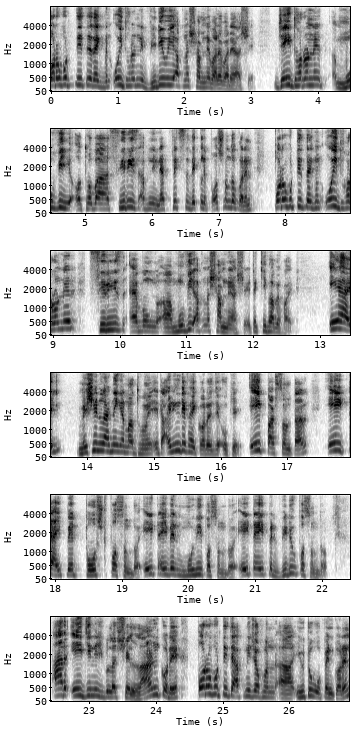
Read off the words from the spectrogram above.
পরবর্তীতে দেখবেন ওই ধরনের ভিডিওই আপনার সামনে বারে বারে আসে। যেই ধরনের মুভি অথবা সিরিজ আপনি নেটফ্লিক্সে দেখলে পছন্দ করেন, পরবর্তীতে দেখবেন ওই ধরনের সিরিজ এবং মুভি আপনার সামনে আসে। এটা কীভাবে হয়? এআই মেশিন লার্নিং এর মাধ্যমে এটা আইডেন্টিফাই করে যে ওকে এই পার্সনটার এই টাইপের পোস্ট পছন্দ, এই টাইপের মুভি পছন্দ, এই টাইপের ভিডিও পছন্দ। আর এই জিনিসগুলো সে লার্ন করে পরবর্তীতে আপনি যখন ইউটিউব ওপেন করেন,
